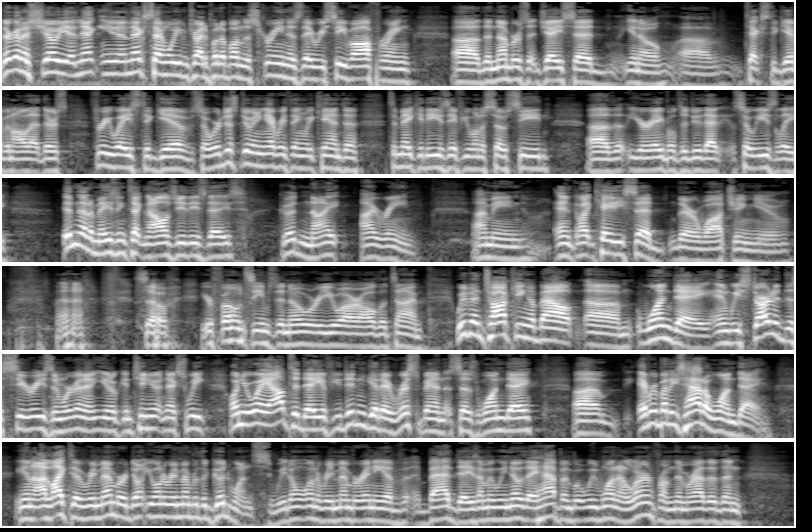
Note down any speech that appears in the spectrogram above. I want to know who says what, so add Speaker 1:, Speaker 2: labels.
Speaker 1: They're going to show you, next, you know, next time we even try to put up on the screen as they receive offering uh, the numbers that Jay said, you know, uh, text to give and all that. There's three ways to give. So we're just doing everything we can to, to make it easy. If you want to sow seed, uh, you're able to do that so easily. Isn't that amazing technology these days? Good night, Irene. I mean, and like Katie said, they're watching you. so your phone seems to know where you are all the time. We've been talking about um, one day, and we started this series, and we're going to, you know, continue it next week. On your way out today, if you didn't get a wristband that says one day, um, everybody's had a one day. You know, I like to remember, don't you want to remember the good ones? We don't want to remember any of bad days. I mean, we know they happen, but we want to learn from them rather than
